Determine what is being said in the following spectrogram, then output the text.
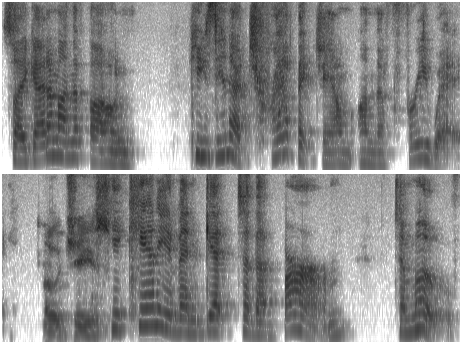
So I got him on the phone. He's in a traffic jam on the freeway. Oh, geez. He can't even get to the berm to move.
